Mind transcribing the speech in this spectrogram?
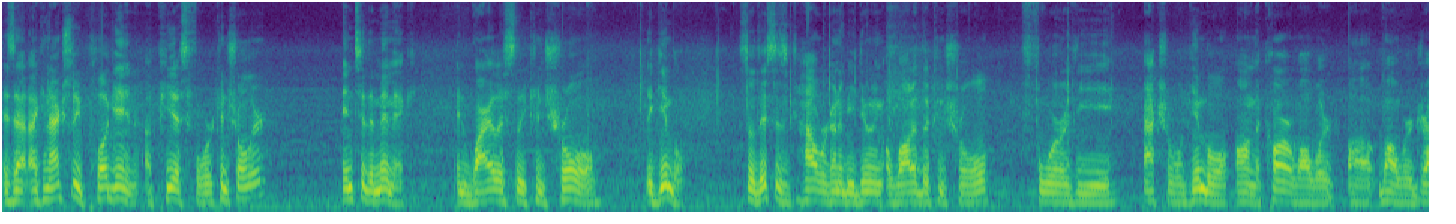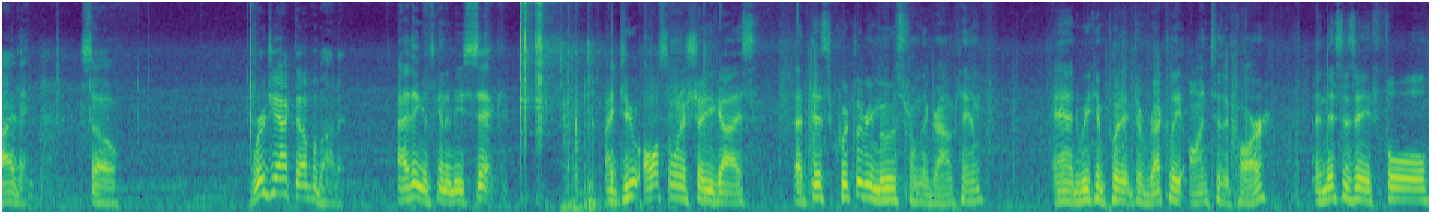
is that I can actually plug in a PS4 controller into the Mimic and wirelessly control the gimbal. So this is how we're gonna be doing a lot of the control for the actual gimbal on the car while we're, uh, while we're driving. So we're jacked up about it. I think it's gonna be sick. I do also wanna show you guys that this quickly removes from the ground cam and we can put it directly onto the car. And this is a full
